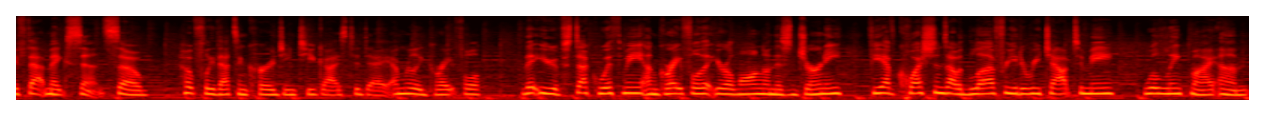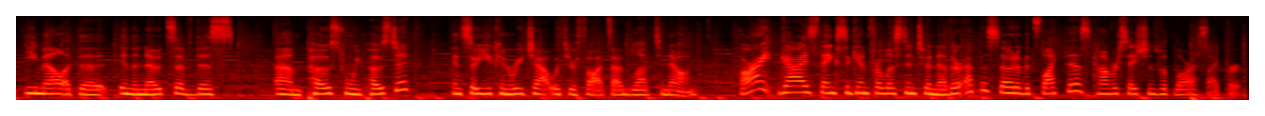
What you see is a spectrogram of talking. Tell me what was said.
if that makes sense. So, hopefully, that's encouraging to you guys today. I'm really grateful that you've stuck with me. I'm grateful that you're along on this journey. If you have questions, I would love for you to reach out to me. We'll link my um, email at the in the notes of this um, post when we post it, and so you can reach out with your thoughts. I would love to know them. All right, guys, thanks again for listening to another episode of It's Like This Conversations with Laura Seifert.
